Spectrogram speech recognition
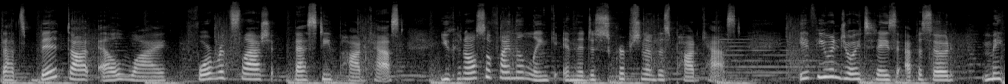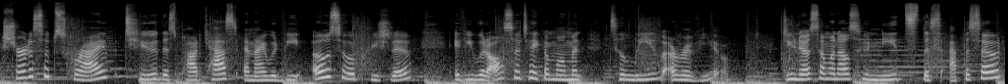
That's bit.ly forward slash bestie podcast. You can also find the link in the description of this podcast. If you enjoyed today's episode, make sure to subscribe to this podcast, and I would be oh so appreciative if you would also take a moment to leave a review. Do you know someone else who needs this episode?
